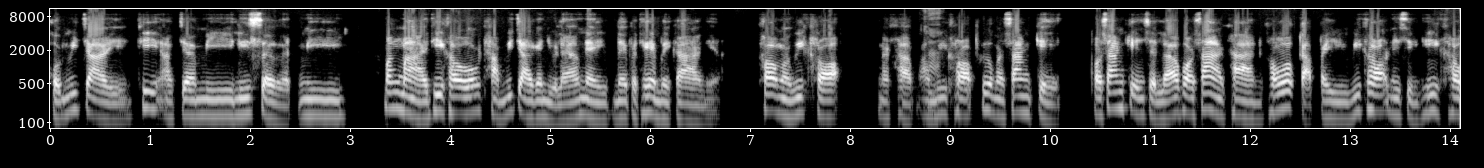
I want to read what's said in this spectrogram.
ผลวิจัยที่อาจจะมีรีเสิร์ชมีมากมายที่เขาทำวิจัยกันอยู่แล้วในในประเทศอเมริกาเนี่ย เข้ามาวิเคราะห์นะครับ เอาค่ะวิเคราะห์เพื่อมาสร้างเกณฑ์พอสร้างเกณฑ์เสร็จแล้วพอสร้างอาคารเขาก็กลับไปวิเคราะห์ในสิ่งที่เขา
